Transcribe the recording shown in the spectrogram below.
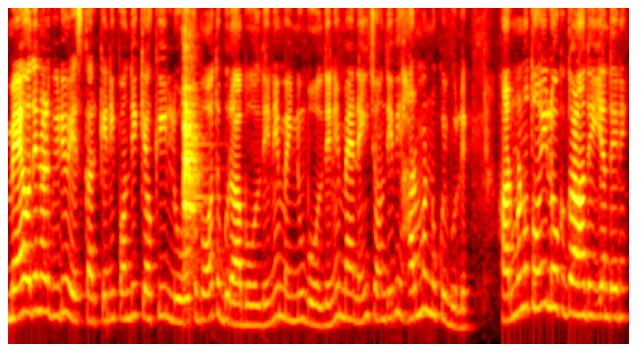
ਮੈਂ ਉਹਦੇ ਨਾਲ ਵੀਡੀਓ ਇਸ ਕਰਕੇ ਨਹੀਂ ਪਾਉਂਦੀ ਕਿਉਂਕਿ ਲੋਕ ਬਹੁਤ ਬੁਰਾ ਬੋਲਦੇ ਨੇ, ਮੈਨੂੰ ਬੋਲਦੇ ਨੇ। ਮੈਂ ਨਹੀਂ ਚਾਹੁੰਦੀ ਵੀ ਹਰਮਨ ਨੂੰ ਕੋਈ ਬੋਲੇ। ਹਰਮਨ ਨੂੰ ਤੋਂ ਹੀ ਲੋਕ ਗਾਲਾਂ ਦੇਈ ਜਾਂਦੇ ਨੇ।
